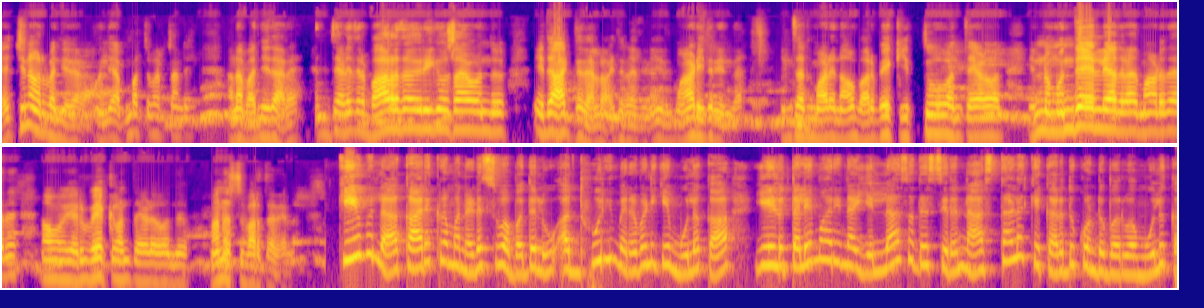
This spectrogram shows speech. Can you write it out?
ಹೆಚ್ಚಿನವ್ರು ಬಂದಿದ್ದಾರೆ. ಒಂದು ಎಂಬತ್ತು ಪರ್ಸೆಂಟ್ ಅನ್ನ ಬಂದಿದ್ದಾರೆ. ಅಂತ ಹೇಳಿದ್ರೆ ಬಾರದವರಿಗೂ ಸಹ ಒಂದು ಇದು ಆಗ್ತದೆ ಅಲ್ವಾ? ಇದರಲ್ಲಿ ಇದು ಮಾಡಿದ್ರಿಂದ. ಇಂಥದ್ದು ಮಾಡಿ ನಾವು ಬರಬೇಕಿತ್ತು ಅಂತ ಹೇಳೋ, ಇನ್ನು ಮುಂದೆ ಎಲ್ಲಿ ಅದರ ಮಾಡಿದರೆ ನಾವು ಇರಬೇಕು ಅಂತ ಹೇಳೋ ಒಂದು ಮನಸ್ಸು ಬರ್ತದೆ ಅಲ್ಲ. ಕೇವಲ ಕಾರ್ಯಕ್ರಮ ನಡೆಸುವ ಬದಲು ಅದ್ಧೂರಿ ಮೆರವಣಿಗೆ ಮೂಲಕ ಏಳು ತಲೆಮಾರಿನ ಎಲ್ಲಾ ಸದಸ್ಯರನ್ನ ಸ್ಥಳಕ್ಕೆ ಕರೆದುಕೊಂಡು ಬರುವ ಮೂಲಕ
